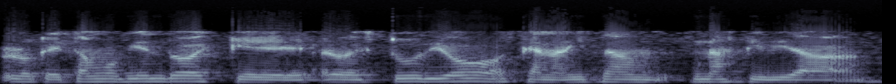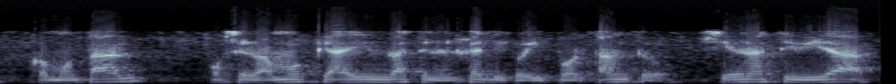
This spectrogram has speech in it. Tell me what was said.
Lo que estamos viendo es que los estudios que analizan una actividad como tal, observamos que hay un gasto energético y por tanto, si hay una actividad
